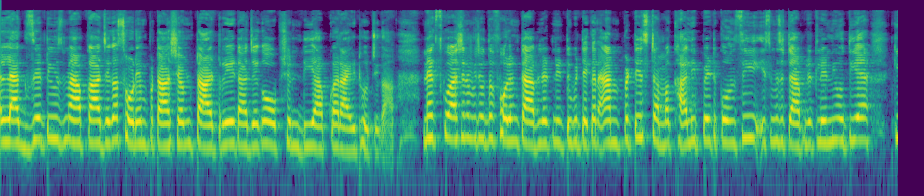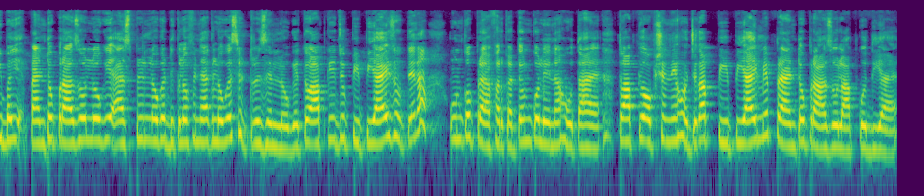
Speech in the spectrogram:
लैग्जेटिव्स में आपका आ जाएगा सोडियम पोटाशियम टार्ट्रेट, आ जाएगा ऑप्शन डी आपका राइट हो जाएगा। Next question which of the following tablet need to be taken empty stomach खाली पेट कौन सी? इसमें से टैबलेट लेनी होती है कि भाई पेंटोप्राजोल लोगे एस्प्रिन लोगे डिक्लोफिनैक लोगे सिट्रिजिन लोगे। तो आपके जो पीपीआईज होते हैं ना, उनको प्रेफर करते हैं, उनको लेना होता है। तो आपके ऑप्शन ये हो जाएगा पीपीआई में पेंटोप्राजोल आपको दिया है।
